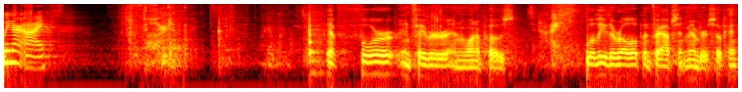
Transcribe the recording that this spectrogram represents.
Weiner, aye. You have four in favor and one opposed. We'll leave the roll open for absent members, okay?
